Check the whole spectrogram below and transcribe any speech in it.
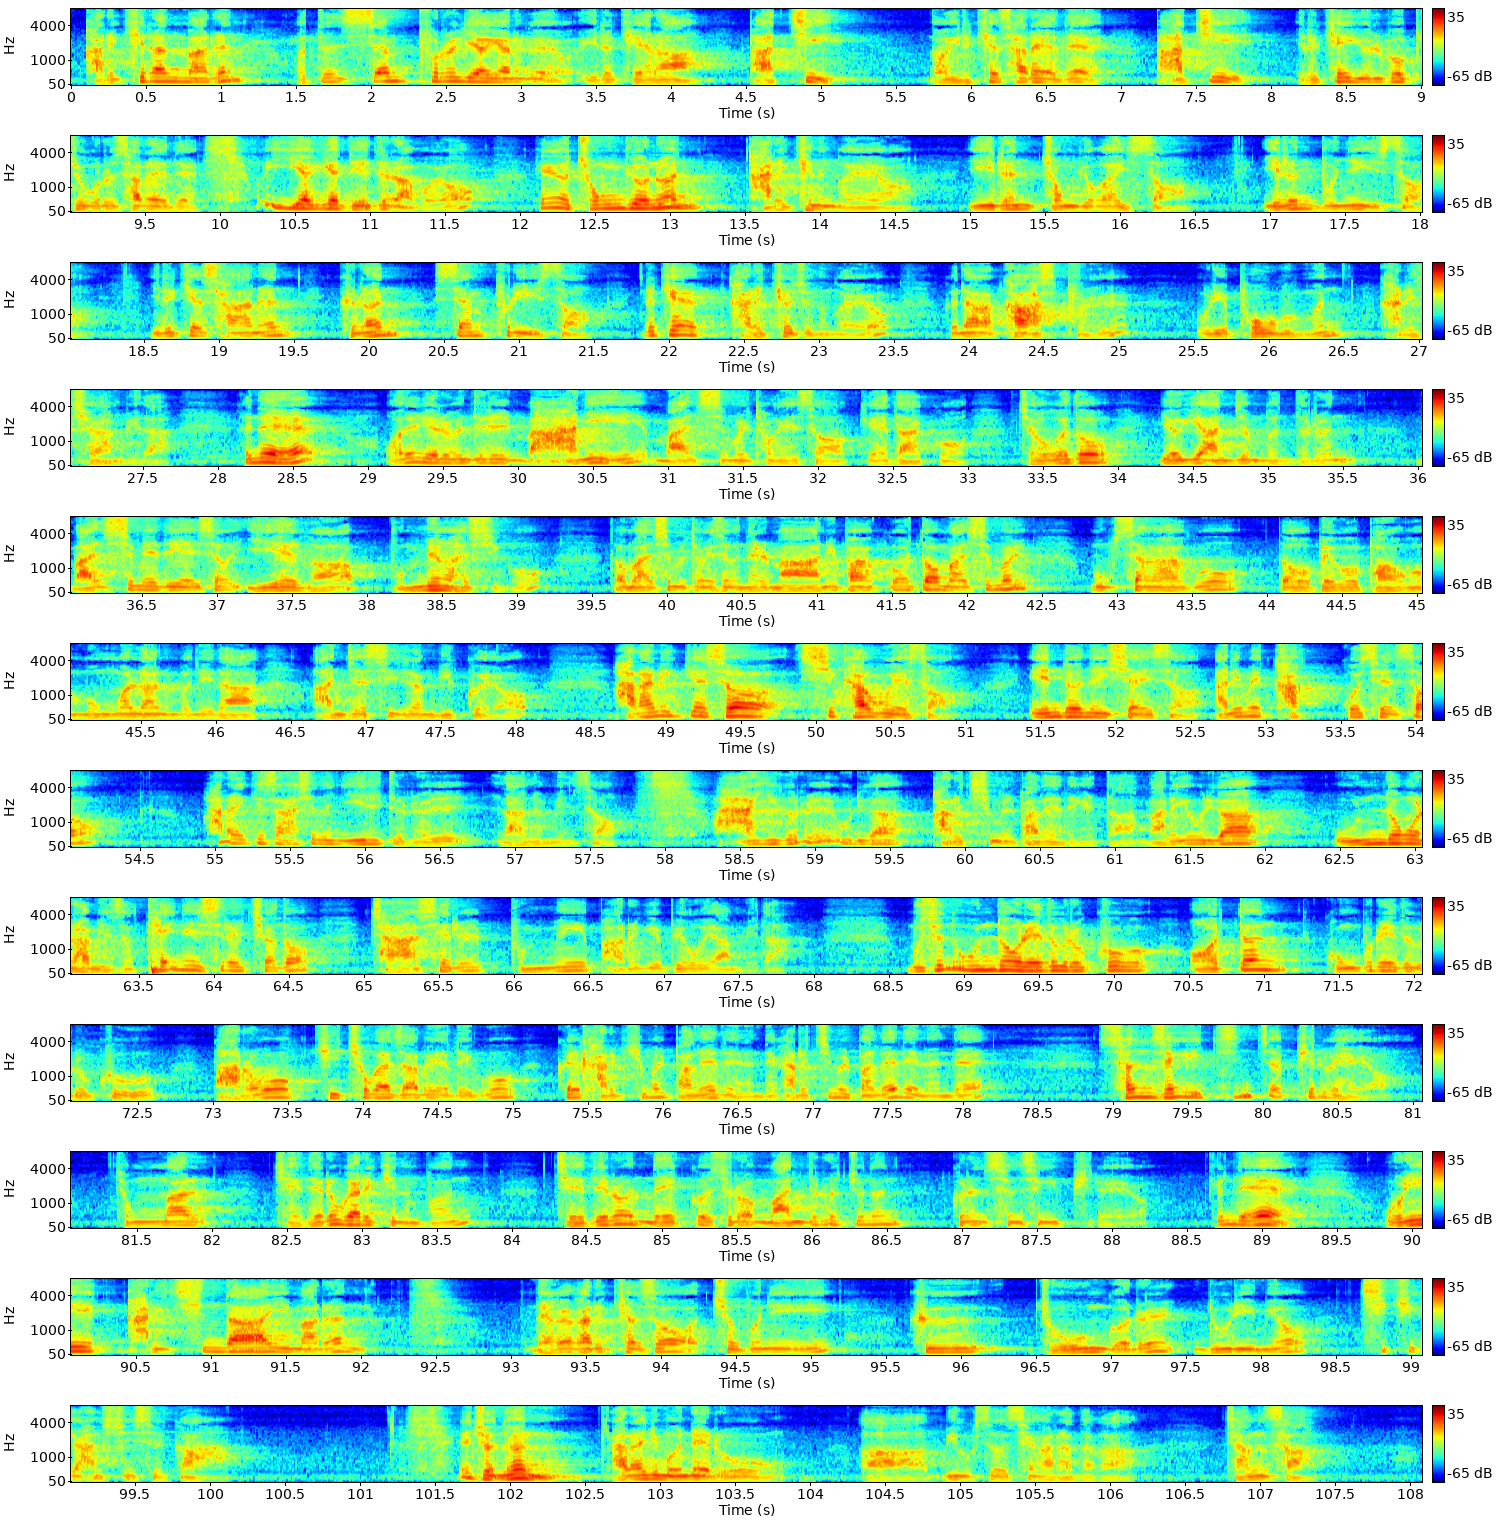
가르치란 말은 어떤 샘플을 이야기하는 거예요. 이렇게 해라. 봤지? 너 이렇게 살아야 돼. 봤지? 이렇게 율법적으로 살아야 돼. 이야기가 되더라고요. 그러니까 종교는 가르치는 거예요. 이런 종교가 있어. 이런 분이 있어. 이렇게 사는 그런 샘플이 있어. 이렇게 가르쳐 주는 거예요. 그러나 가스플, 우리 복음은 가르쳐야 합니다. 근데 오늘 여러분들이 많이 말씀을 통해서 깨닫고 적어도 여기 앉은 분들은 말씀에 대해서 이해가 분명하시고 또 말씀을 통해서 은혜를 많이 받고 또 말씀을 묵상하고 또 배고파하고 목말라 하는 분이 다 앉았으리라 믿고요. 하나님께서 시카고에서 인도네시아에서 아니면 각 곳에서 하나님께서 하시는 일들을 나누면서 아 이거를 우리가 가르침을 받아야 되겠다. 만약에 우리가 운동을 하면서 테니스를 쳐도 자세를 분명히 바르게 배워야 합니다. 무슨 운동을 해도 그렇고 어떤 공부를 해도 그렇고 바로 기초가 잡아야 되고 그걸 가르침을 받아야 되는데 가르침을 받아야 되는데 선생이 진짜 필요해요. 정말 제대로 가르치는 분, 제대로 내 것으로 만들어주는 그런 선생이 필요해요. 그런데 우리 가르친다 이 말은 내가 가르쳐서 저분이 그 좋은 거를 누리며 지키게 할 수 있을까? 저는 하나님 은혜로 아, 미국서 생활하다가 장사,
